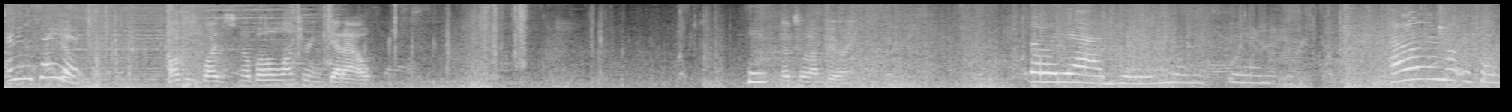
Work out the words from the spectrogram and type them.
I didn't say Yep. it. I'll just buy the snowball launcher and get out. That's what I'm doing. So yeah, Jared, you understand. I don't even know what you're saying.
